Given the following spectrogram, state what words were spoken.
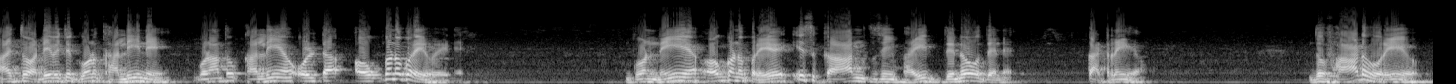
ਅੱਜ ਤੁਹਾਡੇ ਵਿੱਚ ਗੁਣ ਖਾਲੀ ਨੇ, ਗੁਣਾਂ ਤੋਂ ਖਾਲੀ ਹੈ ਉਲਟਾ ਔਗਣ ਭਰੇ ਹੋਏ ਨੇ। ਗੁਣ ਨਹੀਂ ਹੈ, ਔਗਣ ਭਰੇ ਇਸ ਕਾਰਨ ਤੁਸੀਂ ਭਾਈ ਦਿਨੋ ਦਿਨ ਘਟ ਰਹੇ ਹੋ। ਦੁਫਾੜ ਹੋ ਰਹੇ ਹੋ।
